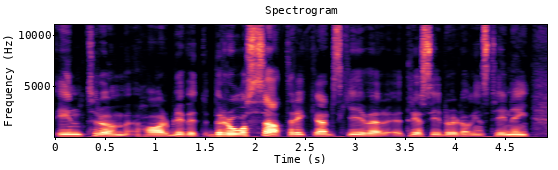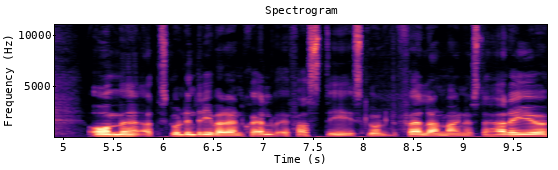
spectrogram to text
Intrum har blivit bråsat. Rickard skriver tre sidor i dagens tidning om att skuldindrivaren själv är fast i skuldfällan. Magnus, det här är ju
